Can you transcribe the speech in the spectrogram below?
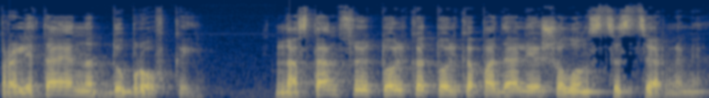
пролетая над Дубровкой. На станцию только-только подали эшелон с цистернами.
